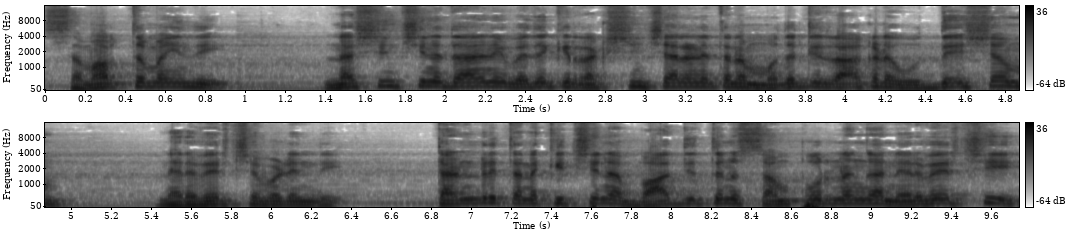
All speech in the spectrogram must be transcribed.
సమాప్తమైంది. నశించిన దానిని వెదకి రక్షించాలని తన మొదటి రాకడ ఉద్దేశం నెరవేర్చబడింది. తండ్రి తనకిచ్చిన బాధ్యతను సంపూర్ణంగా నెరవేర్చి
